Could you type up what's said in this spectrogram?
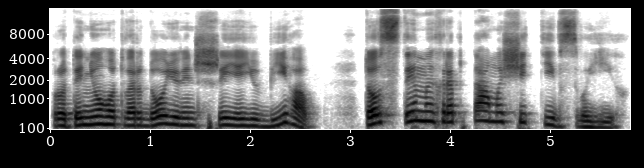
Проти нього твердою він шиєю бігав, товстими хребтами щитів своїх.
